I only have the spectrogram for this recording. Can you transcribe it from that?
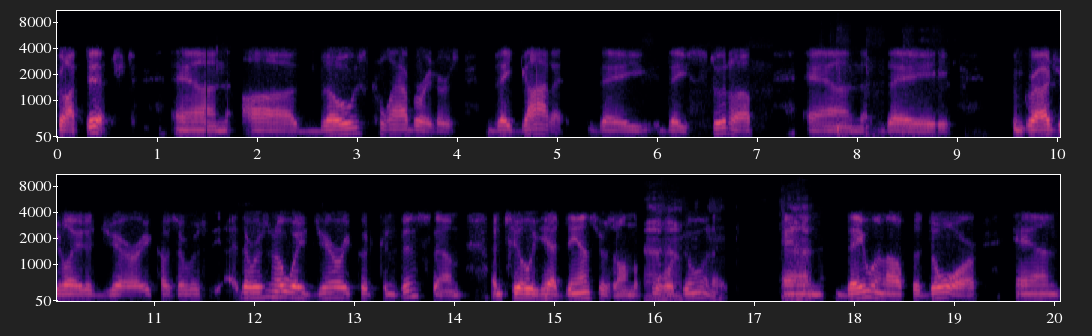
got ditched. And uh, those collaborators, they got it. They they stood up and they congratulated Jerry because there was there was no way Jerry could convince them until he had dancers on the floor uh-huh. doing it. Uh-huh. And uh-huh. they went out the door and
